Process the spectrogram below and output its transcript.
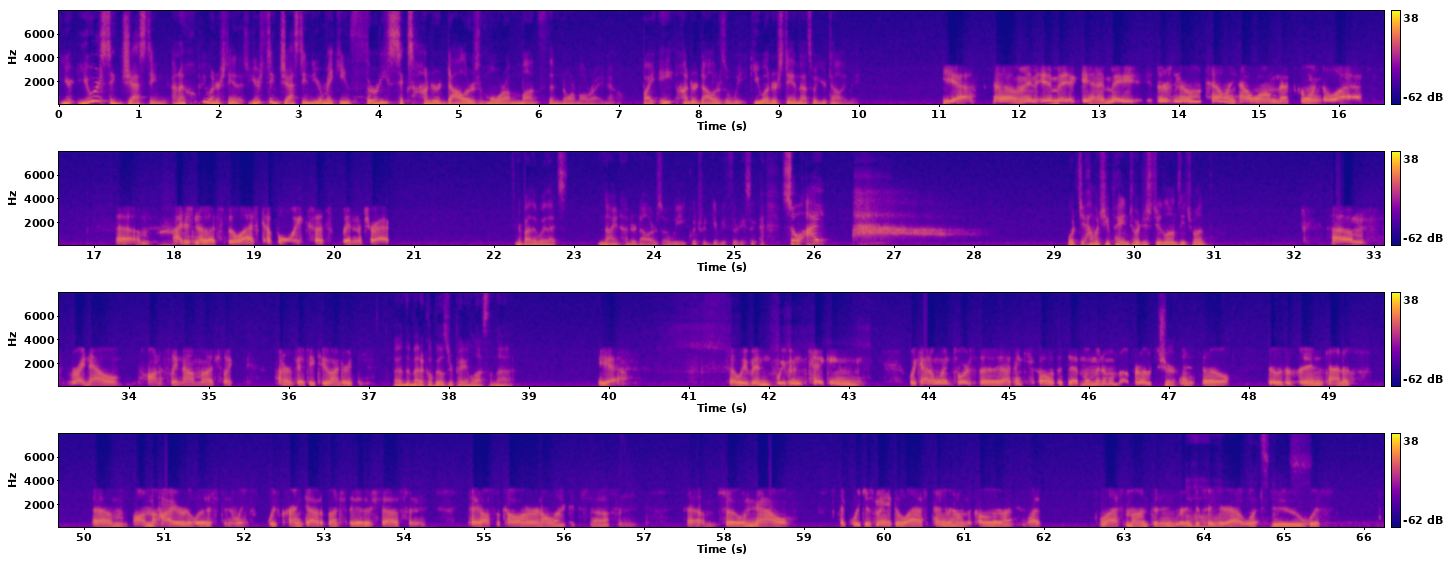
You're, you are suggesting, and I hope you understand this, you're suggesting you're making $3,600 more a month than normal right now by $800 a week. You understand that's what you're telling me. Yeah, um, and it may, again, it may. There's no telling how long that's going to last. Um, I just know that's the last couple weeks that's been the track. And by the way, that's $900 a week, which would give you 36. So I. What, how much are you paying towards your student loans each month? Um, right now, honestly, not much. Like 150, 200. And the medical bills you're paying less than that. Yeah. So we've been we've been taking. We kind of went towards the I think you call it the debt momentum approach. Sure. And so those have been kind of um, on the higher list, and we've we've cranked out a bunch of the other stuff and paid off the car and all that good stuff. And um, so now, like we just made the last payment on the car like last month, and ready Oh, to figure out what to do nice. with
